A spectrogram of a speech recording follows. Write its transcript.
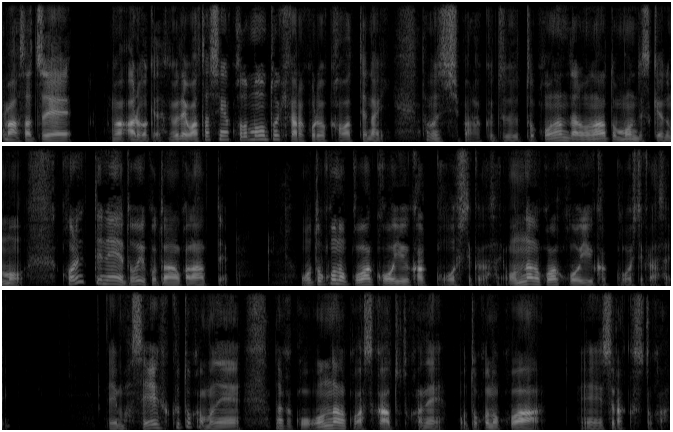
まあ、撮影があるわけです。で、私が子供の時からこれは変わってない。多分しばらくずっとこうなんだろうなと思うんですけれども、これってね、どういうことなのかなって。男の子はこういう格好をしてください。女の子はこういう格好をしてください。で、まあ、制服とかもね、なんかこう、女の子はスカートとかね、男の子は、えースラックスとか、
